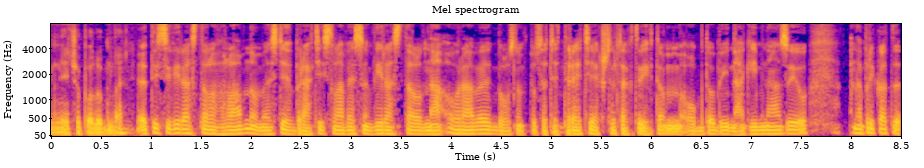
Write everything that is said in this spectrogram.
niečo podobné. Ty si vyrastal v hlavnom meste v Bratislave, som vyrastal na Orave, bol som v podstate tretí a štvrták v tom období na gymnáziu. Napríklad e,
